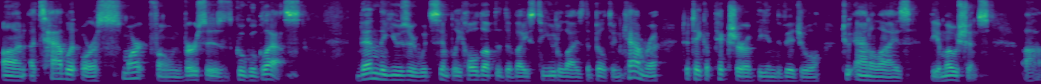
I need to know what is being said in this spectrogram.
on a tablet or a smartphone versus Google Glass. Then the user would simply hold up the device to utilize the built in camera to take a picture of the individual to analyze the emotions. Uh,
